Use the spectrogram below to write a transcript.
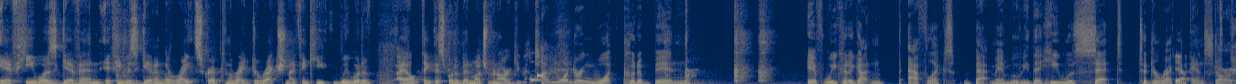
if he was given if he was given the right script and the right direction, I think he we would have I don't think this would have been much of an argument. I'm wondering what could have been if we could have gotten Affleck's Batman movie that he was set to direct Yeah. and star in.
